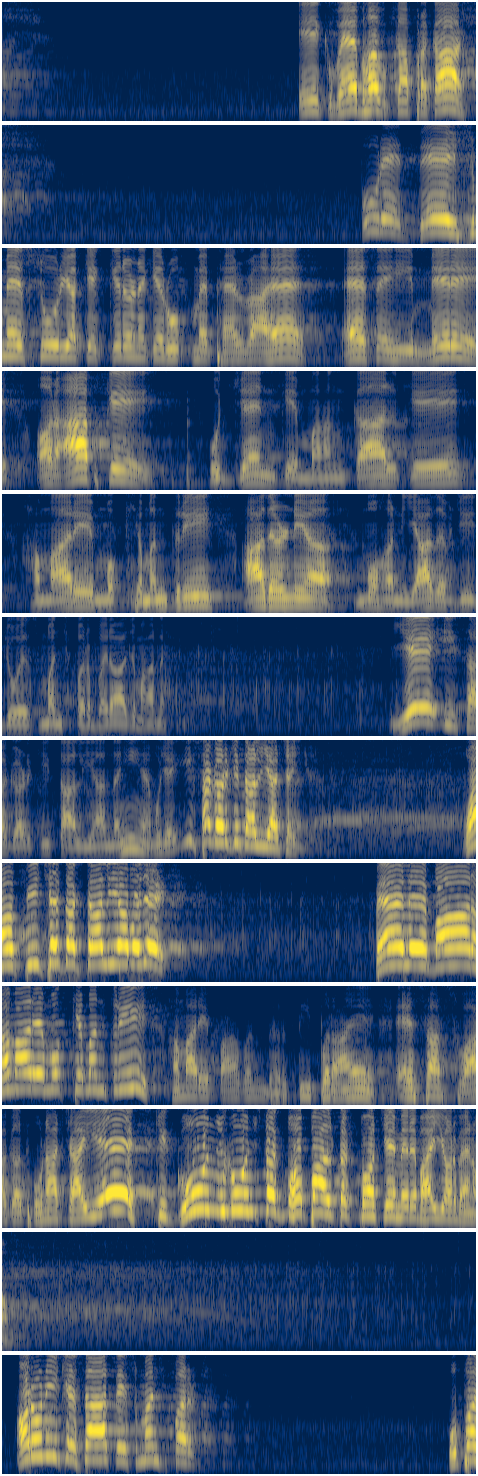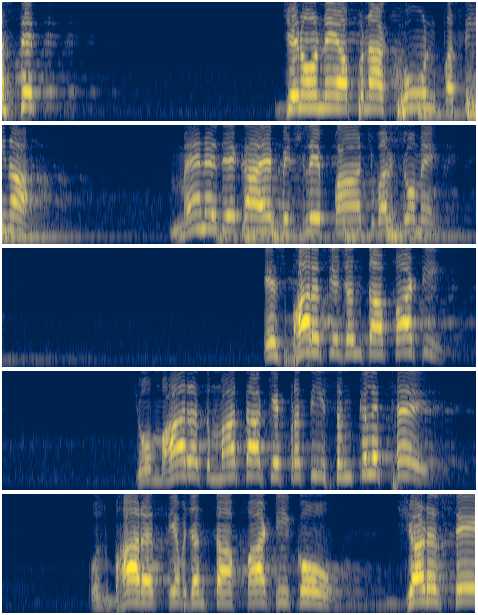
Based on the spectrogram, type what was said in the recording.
एक वैभव का प्रकाश पूरे देश में सूर्य के किरण के रूप में फैल रहा है, ऐसे ही मेरे और आपके उज्जैन के महंकाल के हमारे मुख्यमंत्री आदरणीय मोहन यादव जी जो इस मंच पर विराजमान है। ये ईसागढ़ की तालियाँ नहीं है, मुझे ईसागढ़ की तालियाँ चाहिए। वहाँ पीछे तक तालियाँ बजे। पहले बार हमारे मुख्यमंत्री हमारे पावन धरती पर आए, ऐसा स्वागत होना चाहिए कि गूंज गूंज तक भोपाल तक पहुँचे मेरे भाई और बहनों। और उन्हीं के साथ इस मंच पर उपस्थित जिन्होंने अपना खून पसीना, मैंने देखा है पिछले पाँच वर्षों में इस भारतीय जनता पार्टी, जो भारत माता के प्रति संकल्पित है, उस भारतीय जनता पार्टी को जड़ से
